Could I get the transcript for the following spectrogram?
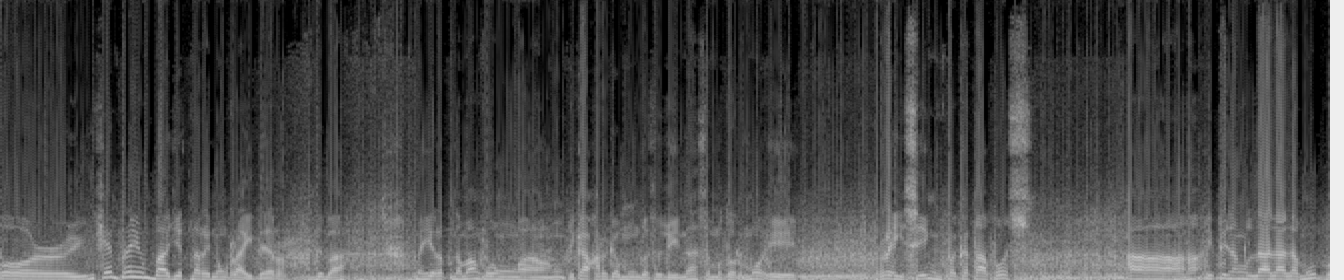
or syempre yung budget na rin ng rider, 'di ba? Mahirap naman kung ang ikakarga mong gasolina sa motor mo eh racing pagkatapos ah ipinanglalala move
